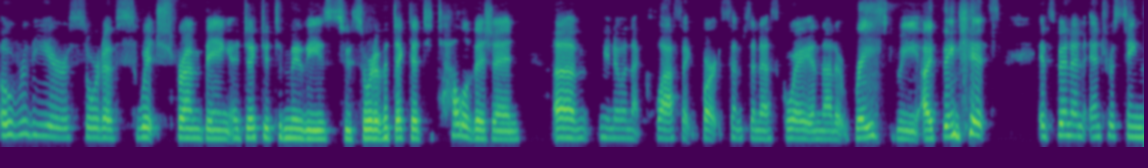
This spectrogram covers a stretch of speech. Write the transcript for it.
over the years, sort of switched from being addicted to movies to sort of addicted to television. Um, you know, in that classic Bart Simpson esque way, and that it raised me. I think it's it's been an interesting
